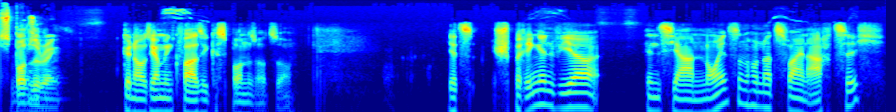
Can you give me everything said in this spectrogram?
Sponsoring. Genau, sie haben ihn quasi gesponsert so. Jetzt springen wir ins Jahr 1982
